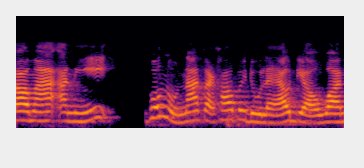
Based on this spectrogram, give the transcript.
ต่อมาอันนี้พวกหนูน่าจะเข้าไปดูแล้ว เดี๋ยววัน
